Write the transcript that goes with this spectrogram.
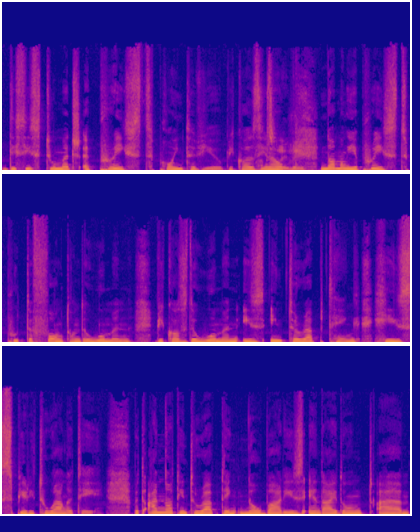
this is too much a priest point of view because you know normally a priest put the font on the woman because the woman is interrupting his spirituality. But i'm not interrupting nobody's and i don't um,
